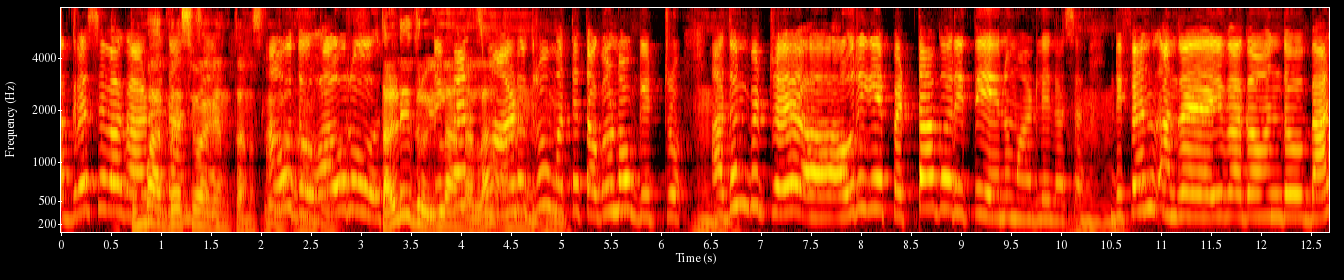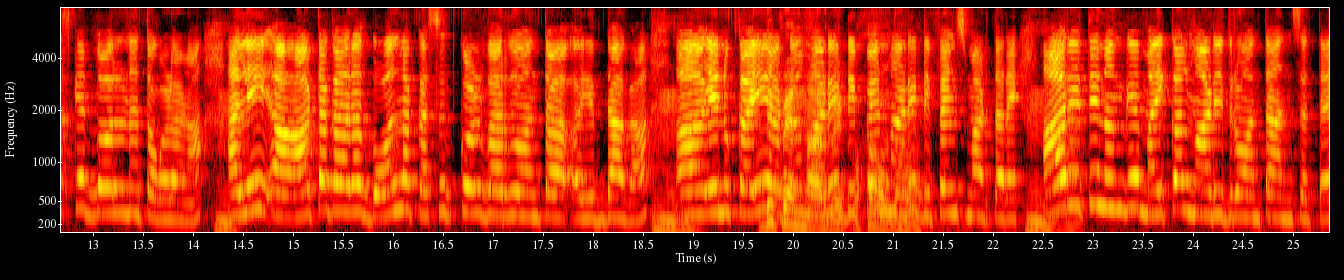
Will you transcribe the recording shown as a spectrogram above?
ಅಗ್ರೆಸಿವ್ ಆಗಿ ಅಗ್ರೆಸಿವ್ ಆಗಿ ಅಂತ ಹೌದು ಅವರು ತಳ್ಳಿದ್ರು ಇಲ್ಲ ಮಾಡಿದ್ರು ಮತ್ತೆ ತಗೊಂಡೋಗಿಟ್ರು ಇಟ್ರು. ಅದನ್ ಬಿಟ್ರೆ ಅವರಿಗೆ ಪೆಟ್ಟಾಗೋ ರೀತಿ ಏನು ಮಾಡ್ಲಿಲ್ಲ ಸರ್. ಡಿಫೆನ್ಸ್ ಅಂದ್ರೆ ಇವಾಗ ಒಂದು ಬ್ಯಾಸ್ಕೆಟ್ ಬಾಲ್ನ ತಗೊಳ್ಳೋಣ. ಅಲ್ಲಿ ಆಟಗಾರ ಬಾಲ್ನ ಕಸಿದ್ಕೊಳ್ಬಾರ್ದು ಅಂತ ಇದ್ದಾಗ ಏನು ಕೈ ಅಡ್ಡ ಮಾಡಿ ಡಿಫೆಂಡ್ ಡಿಪೆಂಡ್ ಮಾಡಿ ಡಿಫೆನ್ಸ್ ಮಾಡ್ತಾರೆ. ಆ ರೀತಿ ನನ್ಗೆ ಮೈಕಲ್ ಮಾಡಿದ್ರು ಅಂತ ಅನ್ಸುತ್ತೆ.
